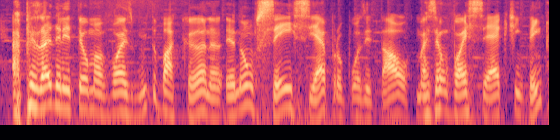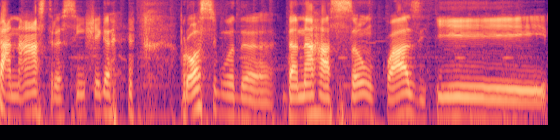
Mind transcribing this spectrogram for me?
apesar dele ter uma voz muito bacana, eu não sei se é proposital, mas é um voice acting bem canastra, assim, chega próximo da, da narração quase. E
